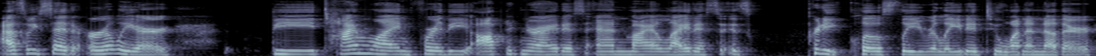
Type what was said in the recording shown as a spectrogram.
As we said earlier, the timeline for the optic neuritis and myelitis is pretty closely related to one another.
